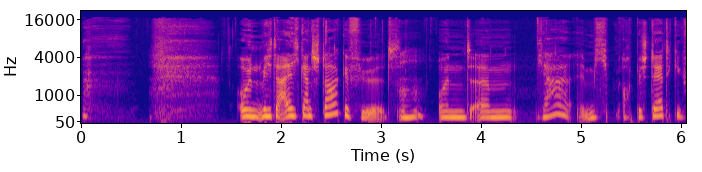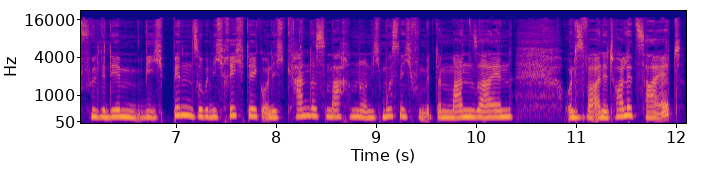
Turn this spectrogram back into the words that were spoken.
und mich da eigentlich ganz stark gefühlt. Mhm. Und ähm, ja, mich auch bestätigt gefühlt in dem, wie ich bin, so bin ich richtig und ich kann das machen und ich muss nicht mit einem Mann sein. Und es war eine tolle Zeit.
